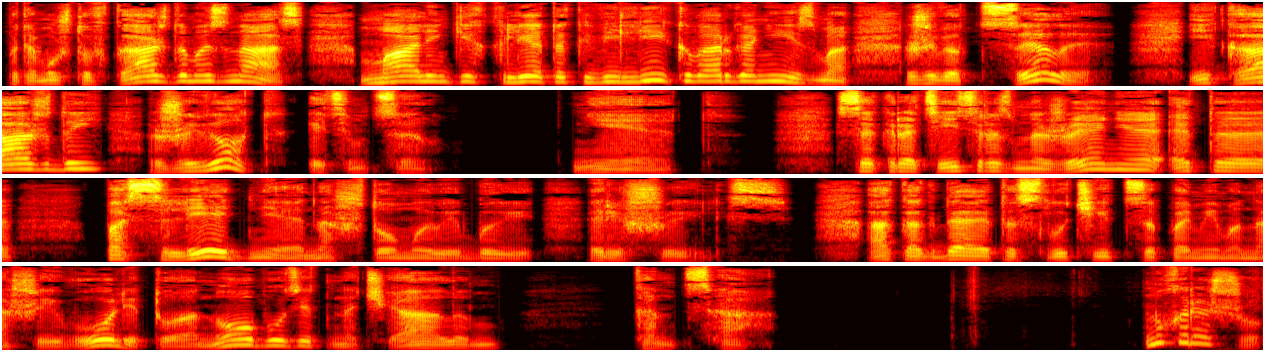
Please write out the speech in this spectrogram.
потому что в каждом из нас, маленьких клеток великого организма, живет целое, и каждый живет этим целым. Нет, сократить размножение — это последнее, на что мы бы решились. А когда это случится помимо нашей воли, то оно будет началом конца. Ну, хорошо.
